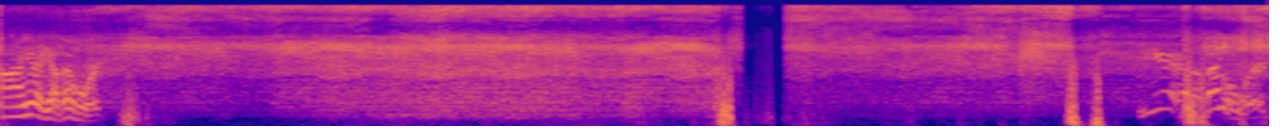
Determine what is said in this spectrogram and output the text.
Ah, uh, yeah, yeah, that'll work. Yeah, that'll work.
